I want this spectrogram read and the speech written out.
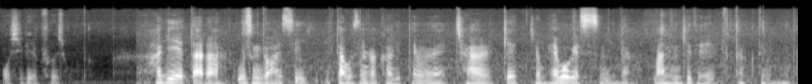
51% 정도 하기에 따라 우승도 할 수 있다고 생각하기 때문에 잘 좀 해보겠습니다. 많은 기대 부탁드립니다.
